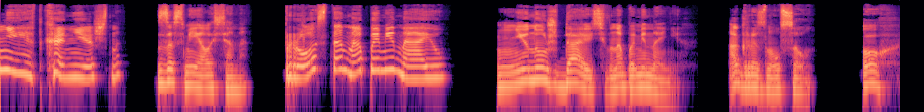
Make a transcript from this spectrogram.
«Нет, конечно», — засмеялась она. «Просто напоминаю». «Не нуждаюсь в напоминаниях», — огрызнулся он. Ох,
